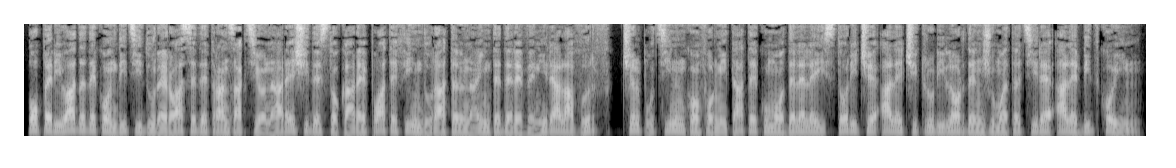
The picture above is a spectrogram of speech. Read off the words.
O perioadă de condiții dureroase de tranzacționare și de stocare poate fi îndurată înainte de revenirea la vârf, cel puțin în conformitate cu modelele istorice ale ciclurilor de înjumătățire ale Bitcoin.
